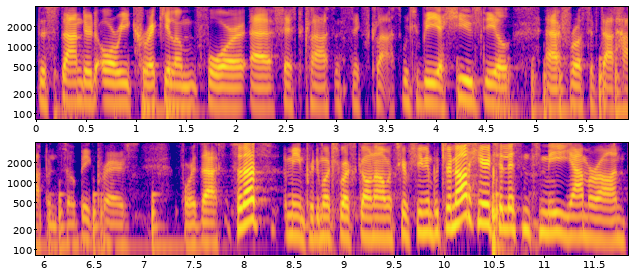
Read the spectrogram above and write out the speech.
the standard RE curriculum for uh, fifth class and sixth class, which would be a huge deal uh, for us if that happens. So big prayers for that. So that's, I mean, pretty much what's going on with Scripture Union. But you're not here to listen to me yammer on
